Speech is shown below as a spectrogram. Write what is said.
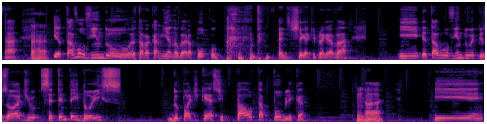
tá? Uhum. Eu tava ouvindo, eu tava caminhando agora há pouco, antes de chegar aqui para gravar, e eu tava ouvindo o episódio 72 do podcast Pauta Pública, uhum. tá? E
